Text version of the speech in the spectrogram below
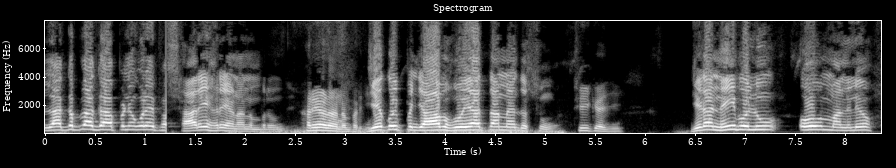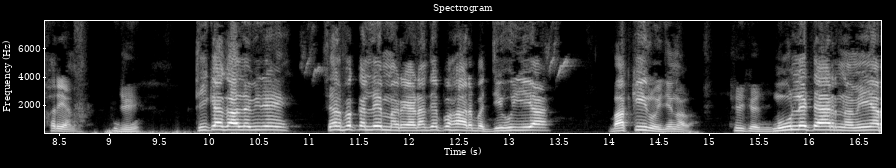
ਲਗਭਗ ਆਪਣੇ ਕੋਲੇ ਸਾਰੇ ਹਰਿਆਣਾ ਨੰਬਰ ਹੁੰਦੇ। ਹਰਿਆਣਾ ਨੰਬਰ ਜੀ। ਜੇ ਕੋਈ ਪੰਜਾਬ ਹੋਇਆ ਤਾਂ ਮੈਂ ਦੱਸੂਗਾ। ਠੀਕ ਹੈ ਜੀ। ਜਿਹੜਾ ਨਹੀਂ ਬੋਲੂ ਉਹ ਮੰਨ ਲਿਓ ਹਰਿਆਣਾ। ਜੀ। ਠੀਕ ਹੈ ਗੱਲ ਵੀਰੇ ਸਿਰਫ ਕੱਲੇ ਮਰਿਆਣਾ ਦੇ ਪਹਾੜ ਵੱਜੀ ਹੋਈ ਆ ਬਾਕੀ ਰੋਜੇ ਨਾਲ। ਠੀਕ ਹੈ ਜੀ। ਮੂਰਲੇ ਟਾਇਰ ਨਵੇਂ ਆ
